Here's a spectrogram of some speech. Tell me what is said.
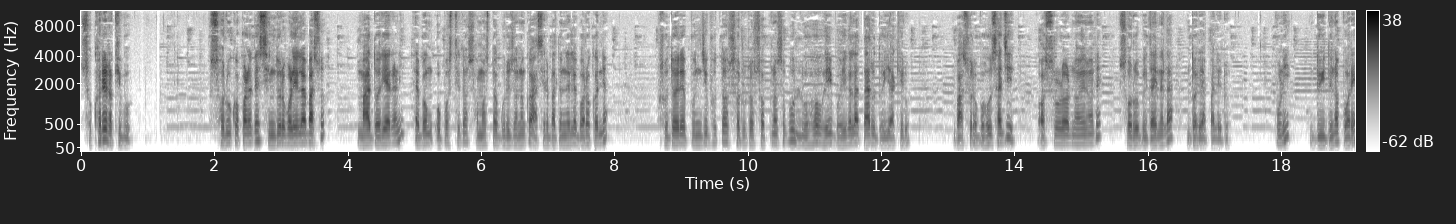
ସୁଖରେ ରଖିବୁ। ସରୁ କପାଳରେ ସିନ୍ଦୁର ବଳିଲା ବାସୁ। ମା ଦରିଆରାଣୀ ଏବଂ ଉପସ୍ଥିତ ସମସ୍ତ ଗୁରୁଜନଙ୍କ ଆଶୀର୍ବାଦ ନେଲେ ବରକନ୍ୟା। ହୃଦୟରେ ପୁଞ୍ଜୀଭୂତ ସରୁର ସ୍ୱପ୍ନ ସବୁ ଲୁହ ହୋଇ ବହିଗଲା ତାର ଦୁଇ ଆଖିରୁ। ବାସୁର ବହୁ ସାଜି ଅଶ୍ରୁଳ ନୟନରେ ସରୁ ବିଦାୟ ନେଲା ଦରିଆପାଲିରୁ। ପୁଣି ଦୁଇ ଦିନ ପରେ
